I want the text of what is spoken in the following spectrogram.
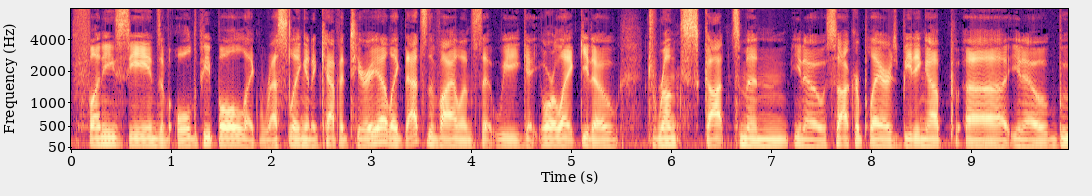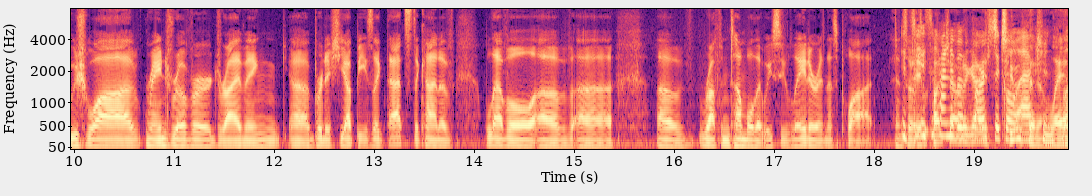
funny scenes of old people like wrestling in a cafeteria. Like that's the violence that we get, or like you know drunk Scotsman you know soccer players beating up uh, you know bourgeois Range Rover driving uh, British yuppies. Like that's the kind of level of uh, of rough and tumble that we see later in this plot. And so It's- They it's punch kind of out a guy's farcical tooth and it action lands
